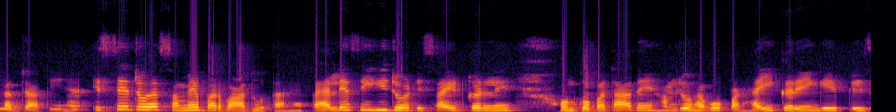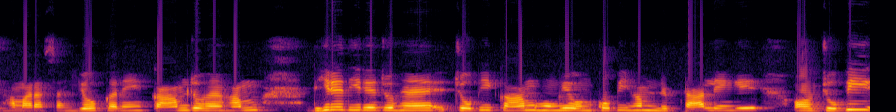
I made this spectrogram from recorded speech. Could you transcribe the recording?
लग जाती हैं। इससे जो है समय बर्बाद होता है। पहले से ही जो है डिसाइड कर लें, उनको बता दें, हम जो है वो पढ़ाई करेंगे प्लीज़ हमारा सहयोग करें। काम जो है हम धीरे धीरे जो है, जो भी काम होंगे, उनको भी हम निपटा लेंगे और जो भी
